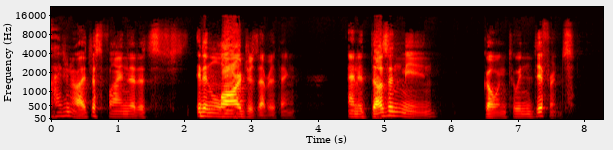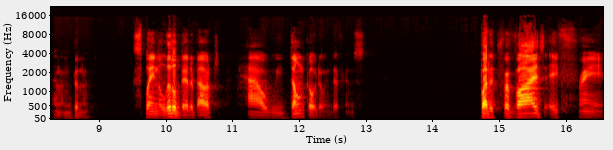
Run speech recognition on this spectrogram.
I don't know, I just find that it's, it enlarges everything. And it doesn't mean going to indifference. And I'm going to explain a little bit about how we don't go to indifference. But it provides a frame,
